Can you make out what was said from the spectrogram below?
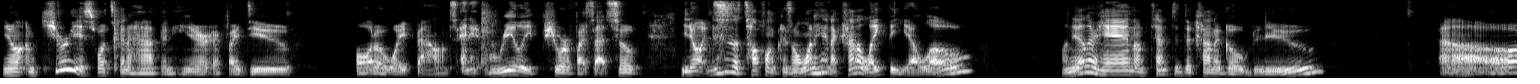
you know, I'm curious what's going to happen here if I do auto white balance. And it really purifies that. So, you know, this is a tough one because on one hand, I kind of like the yellow. On the other hand, I'm tempted to kind of go blue. Uh,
